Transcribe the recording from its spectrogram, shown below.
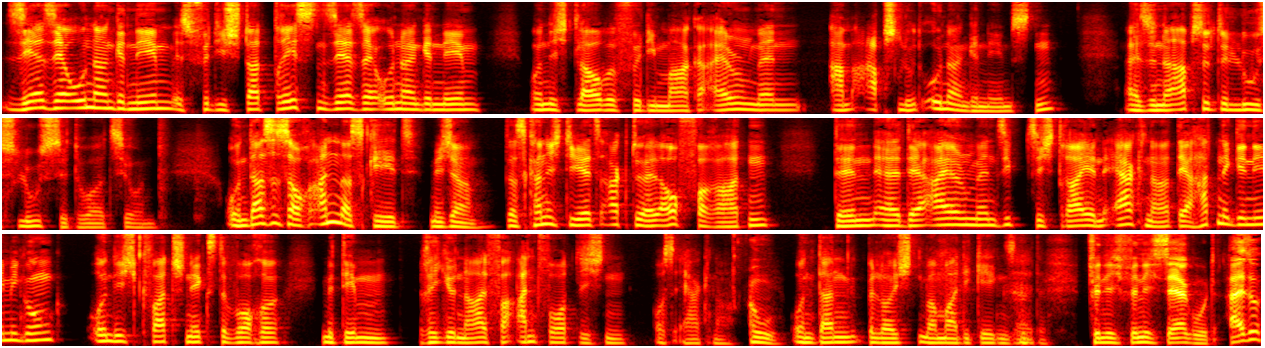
sehr, sehr unangenehm, ist für die Stadt Dresden sehr, sehr unangenehm und ich glaube für die Marke Ironman am absolut unangenehmsten. Also eine absolute Lose-Lose-Situation. Und dass es auch anders geht, Micha, das kann ich dir jetzt aktuell auch verraten. Denn äh, der Ironman 73 in Erkner, der hat eine Genehmigung und ich quatsch nächste Woche mit dem Regionalverantwortlichen aus Erkner. Oh. Und dann beleuchten wir mal die Gegenseite. Finde ich, finde ich sehr gut. Also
